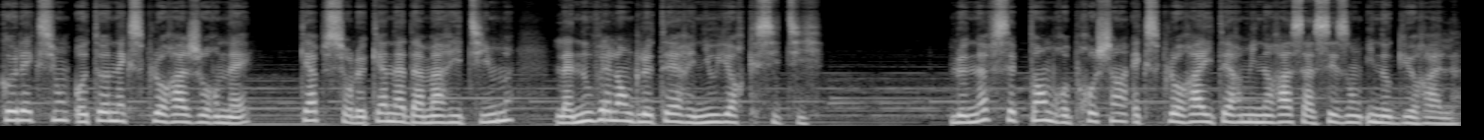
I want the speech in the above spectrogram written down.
Collection Automne Explora Journée, cap sur le Canada maritime, la Nouvelle-Angleterre et New York City. Le 9 septembre prochain, Explora y terminera sa saison inaugurale.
